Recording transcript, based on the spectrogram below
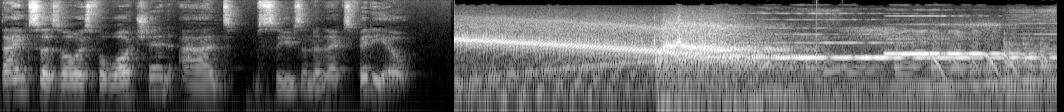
Thanks as always for watching, and see you in the next video. Thank you.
